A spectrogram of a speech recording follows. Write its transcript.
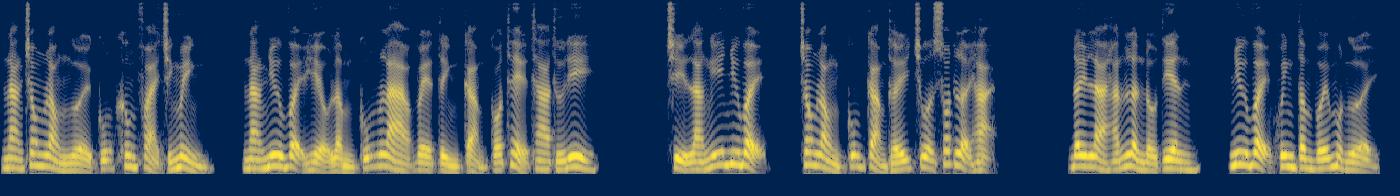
nàng trong lòng người cũng không phải chính mình, nàng như vậy hiểu lầm cũng là về tình cảm có thể tha thứ đi. Chỉ là nghĩ như vậy, trong lòng cũng cảm thấy chua xót lợi hại. Đây là hắn lần đầu tiên, như vậy khuynh tâm với một người,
